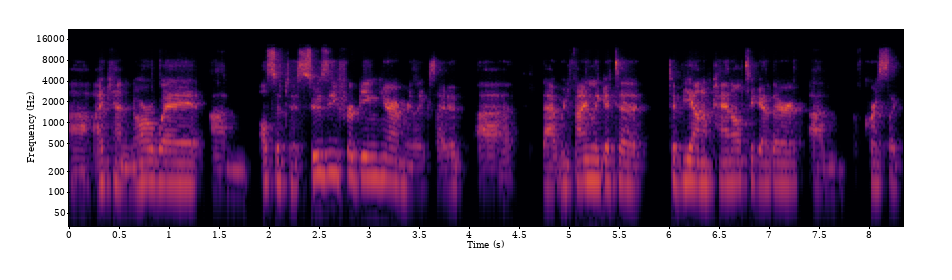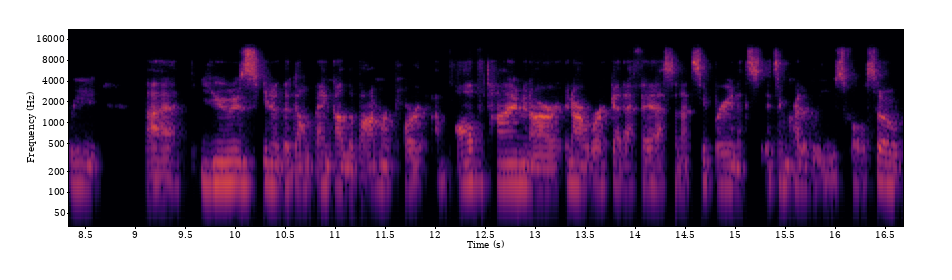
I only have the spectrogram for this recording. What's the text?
uh, ICAN Norway, um, also to Susie for being here. I'm really excited uh, that we finally get to to be on a panel together. Um, of course, like we uh, use, you know, the Don't Bank on the Bomb report um, all the time in our in our work at FAS and at SIPRI, and it's it's incredibly useful. So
